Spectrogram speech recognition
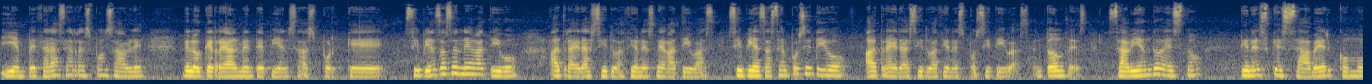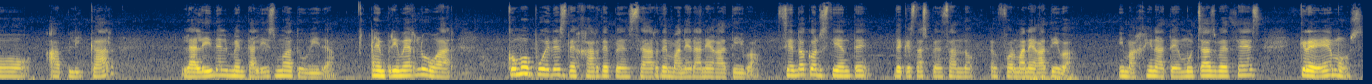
y empezar a ser responsable de lo que realmente piensas, porque si piensas en negativo, atraerás situaciones negativas. Si piensas en positivo, atraerás situaciones positivas. Entonces, sabiendo esto, tienes que saber cómo aplicar la ley del mentalismo a tu vida. En primer lugar, ¿Cómo puedes dejar de pensar de manera negativa, siendo consciente de que estás pensando en forma negativa? Imagínate, muchas veces creemos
